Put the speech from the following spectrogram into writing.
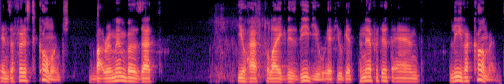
in the first comment. But remember that you have to like this video if you get benefited and leave a comment.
